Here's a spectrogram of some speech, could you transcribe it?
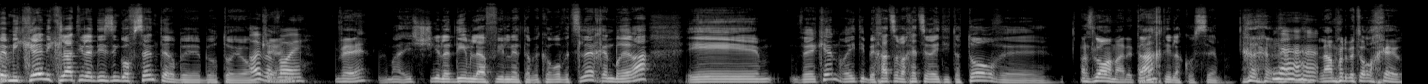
במקרה נקלעתי לדיזינגוף סנטר באותו יום. אוי כן. ואבוי. ו? מה, יש ילדים להפעיל נטע בקרוב אצלך, אין ברירה. אה, וכן, ראיתי, ב-11 וחצי ראיתי את התור, אז לא עמדת, אה? והלכתי לקוסם. לעמוד בתור אחר,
